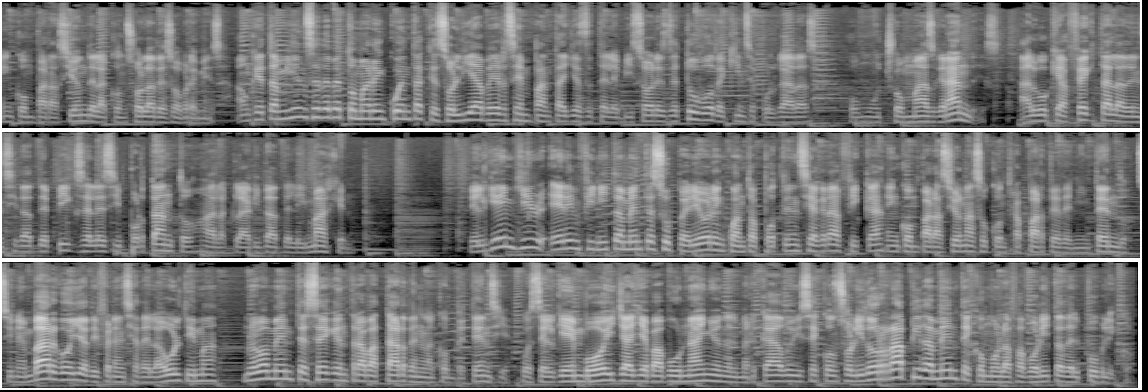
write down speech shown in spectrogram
en comparación de la consola de sobremesa. Aunque también se debe tomar en cuenta que solía verse en pantallas de televisores de tubo de 15 pulgadas o mucho más grandes, algo que afecta a la densidad de píxeles y por tanto a la claridad de la imagen. El Game Gear era infinitamente superior en cuanto a potencia gráfica en comparación a su contraparte de Nintendo. Sin embargo, y a diferencia de la última, nuevamente Sega entraba tarde en la competencia, pues el Game Boy ya llevaba un año en el mercado y se consolidó rápidamente como la favorita del público,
